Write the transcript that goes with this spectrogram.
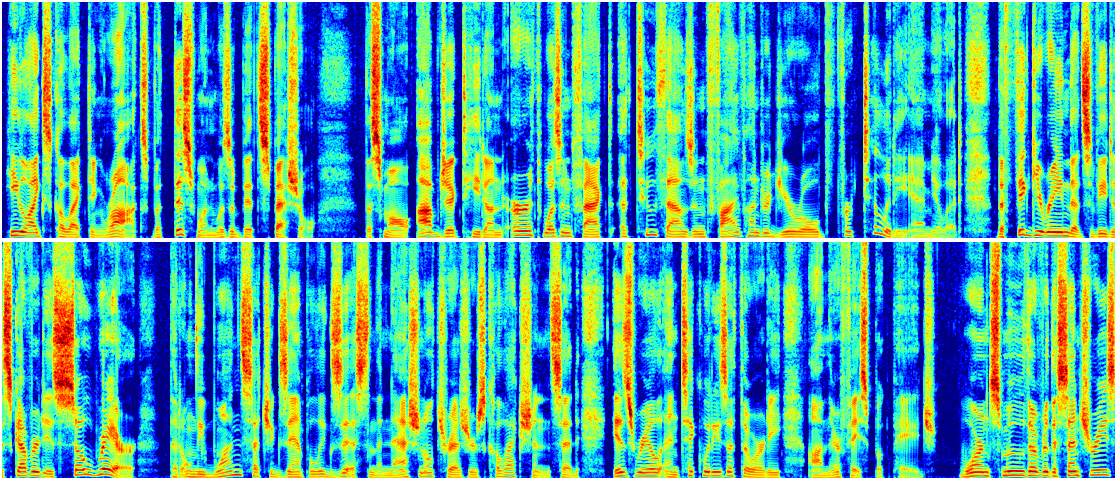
He likes collecting rocks, but this one was a bit special. The small object he'd unearthed was, in fact, a 2,500 year old fertility amulet. The figurine that Zvi discovered is so rare that only one such example exists in the National Treasures collection, said Israel Antiquities Authority on their Facebook page. Worn smooth over the centuries,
